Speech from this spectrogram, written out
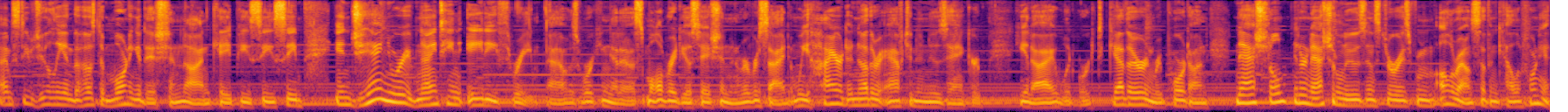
I'm Steve Julian, the host of Morning Edition on KPCC. In January of 1983, I was working at a small radio station in Riverside, and we hired another afternoon news anchor. He and I would work together and report on national, international news and stories from all around Southern California.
